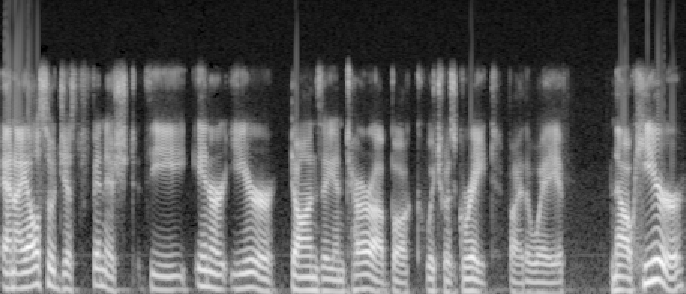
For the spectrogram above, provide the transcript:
And I also just finished the Inner Ear Don Zientara book, which was great, by the way. Now, here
